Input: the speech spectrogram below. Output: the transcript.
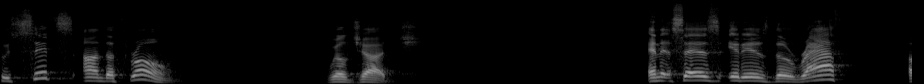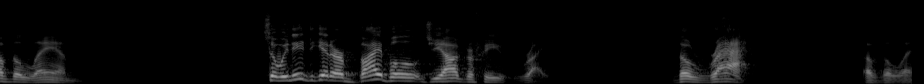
who sits on the throne will judge. And it says it is the wrath of the Lamb. So we need to get our Bible geography right. The wrath of the Lamb.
